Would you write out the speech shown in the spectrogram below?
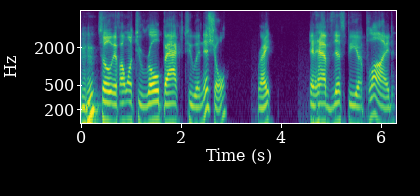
Mm-hmm. So if I want to roll back to initial, right, and have this be applied,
